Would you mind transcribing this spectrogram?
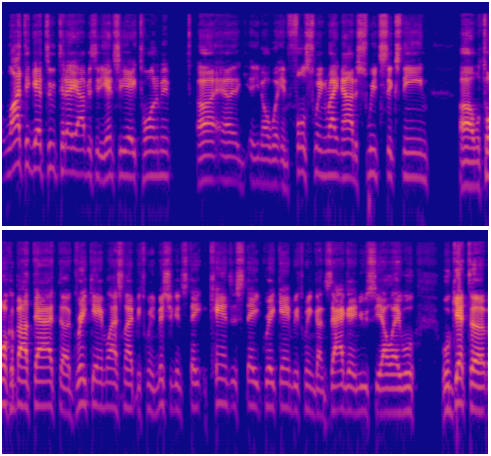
a lot to get to today. Obviously, the NCAA tournament, uh, uh, you know, we're in full swing right now, the Sweet 16. Uh, we'll talk about that. Uh, great game last night between Michigan State and Kansas State. Great game between Gonzaga and UCLA. We'll we'll get to,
